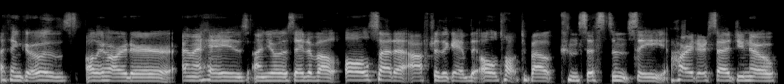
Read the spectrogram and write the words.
I think it was Olli Harder, Emma Hayes, and Jonas Eidevall all said it after the game. They all talked about consistency. Harder said, you know,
